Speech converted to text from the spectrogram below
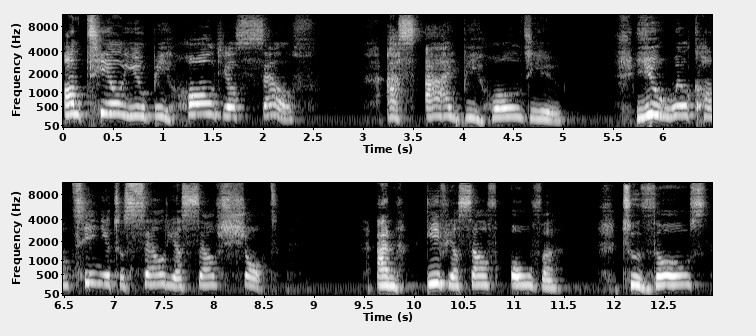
until you behold yourself as I behold you. You will continue to sell yourself short and give yourself over to those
